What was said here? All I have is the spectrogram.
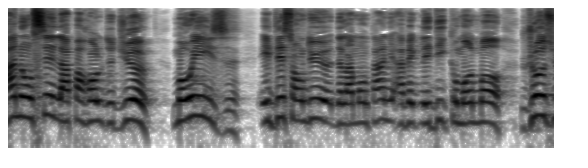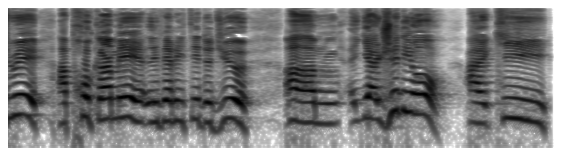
annoncé la parole de Dieu. Moïse est descendu de la montagne avec les dix commandements. Josué a proclamé les vérités de Dieu. Euh, il y a Gédéon euh, qui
